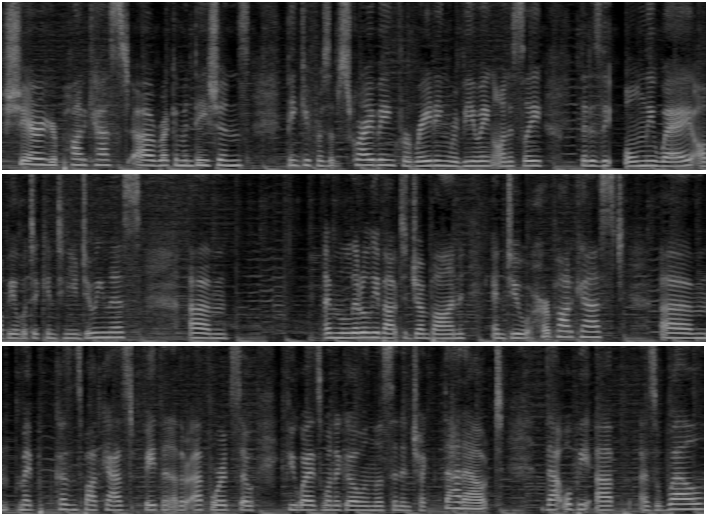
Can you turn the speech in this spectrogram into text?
share your podcast uh, recommendations. Thank you for subscribing, for rating, reviewing. Honestly, that is the only way I'll be able to continue doing this. Um, I'm literally about to jump on and do her podcast, um, my cousin's podcast, Faith and Other F Words. So if you guys want to go and listen and check that out, that will be up as well.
